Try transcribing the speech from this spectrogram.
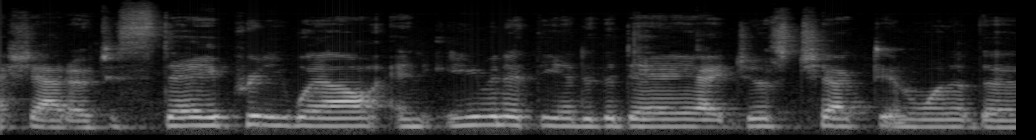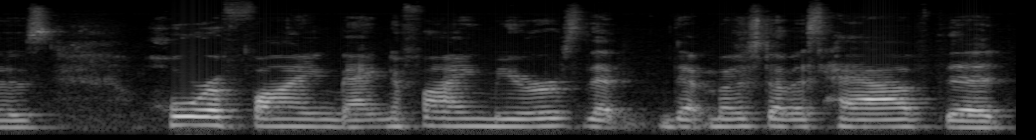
eyeshadow to stay pretty well. And even at the end of the day, I just checked in one of those horrifying magnifying mirrors that that most of us have that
